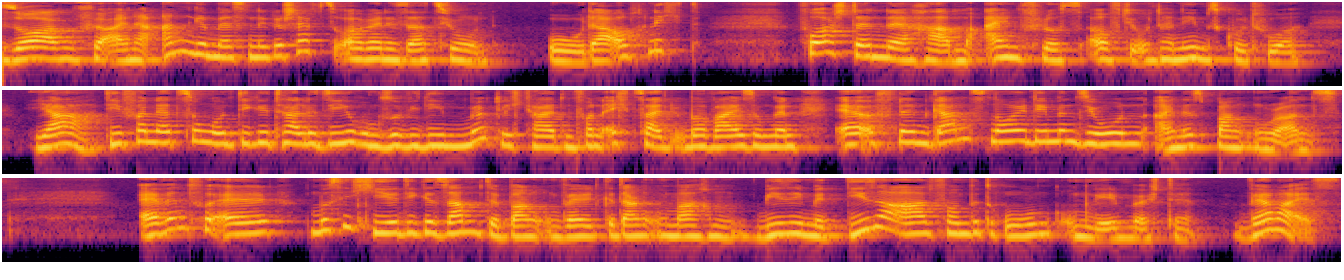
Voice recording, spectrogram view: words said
sorgen für eine angemessene Geschäftsorganisation oder auch nicht. Vorstände haben Einfluss auf die Unternehmenskultur. Ja, die Vernetzung und Digitalisierung sowie die Möglichkeiten von Echtzeitüberweisungen eröffnen ganz neue Dimensionen eines Bankenruns. Eventuell muss sich hier die gesamte Bankenwelt Gedanken machen, wie sie mit dieser Art von Bedrohung umgehen möchte. Wer weiß,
